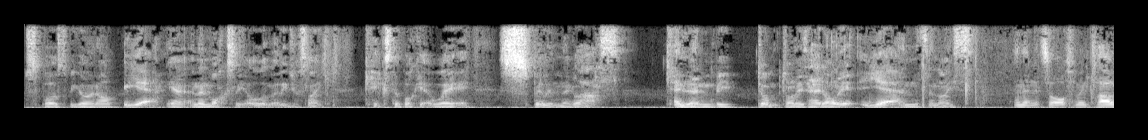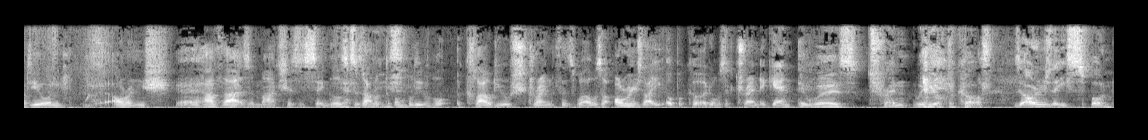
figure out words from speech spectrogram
supposed to be going on. Yeah. Yeah, and then Moxley ultimately just like kicks the bucket away, spilling the glass to then be dumped on his head on it. Yeah. and it's a nice. And then it's awesome. And Claudio and Orange uh, have that as a match as a singles Yes, because that looked unbelievable. Claudio's strength as well. Was it Orange that he uppercutted or was it Trent again? It was Trent with the uppercut. was it orange that he spun?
